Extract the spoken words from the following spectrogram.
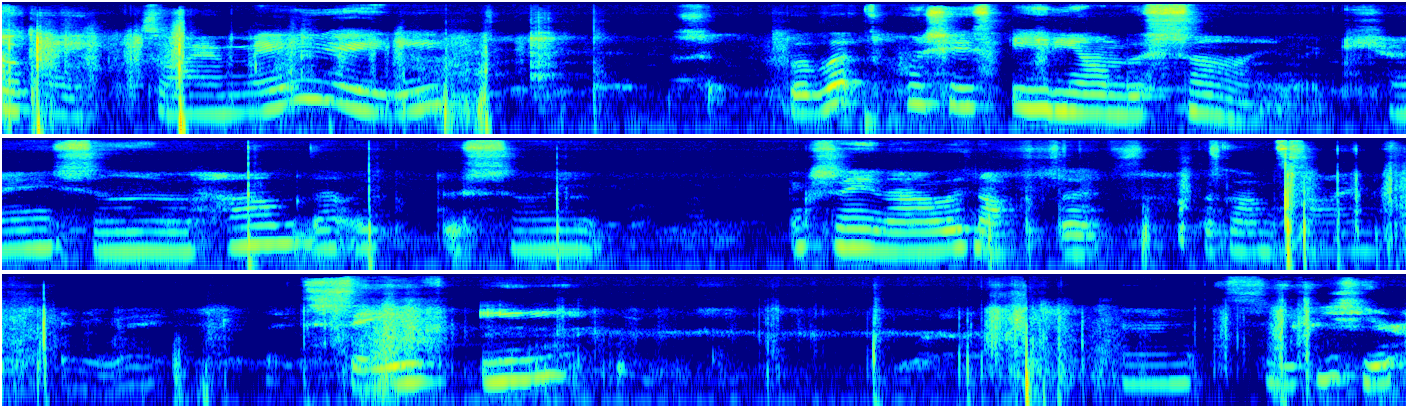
Okay, so I made 80. But let's push his 80 on the sign. Okay, so how about we put the sign? Actually, no, let's not put the look on the sign. But anyway, let's save 80. And let's see if he's here.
